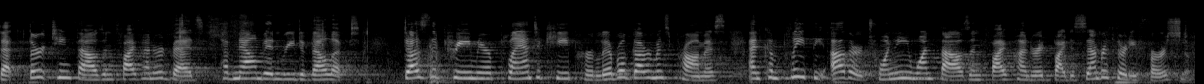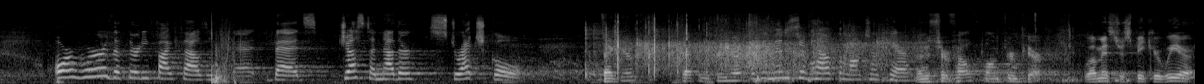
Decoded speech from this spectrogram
that 13,500 beds have now been redeveloped. Does the Premier plan to keep her Liberal government's promise and complete the other 21,500 by December 31st? Or were the 35,000 bed- beds just another stretch goal? Thank you. Deputy Premier. The Minister of Health and Long-Term Care. Minister of Health, Long-Term Care. Well, Mr. Speaker, we are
